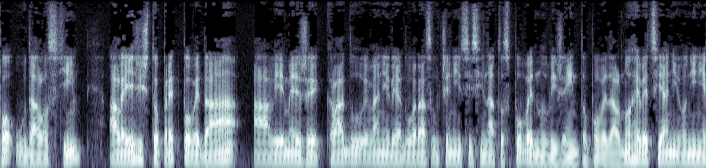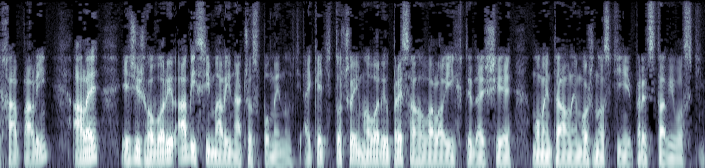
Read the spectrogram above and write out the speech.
po udalosti, ale Ježiš to predpovedá a vieme, že kladú Evanília dôraz, učeníci si na to spovednuli, že im to povedal. Mnohé veci ani oni nechápali, ale Ježiš hovoril, aby si mali na čo spomenúť. Aj keď to, čo im hovoril, presahovalo ich vtedajšie momentálne možnosti predstavivosti.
